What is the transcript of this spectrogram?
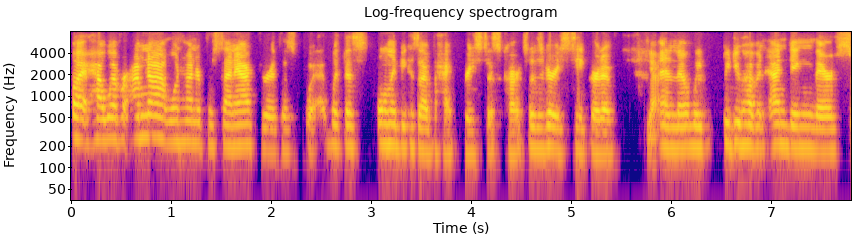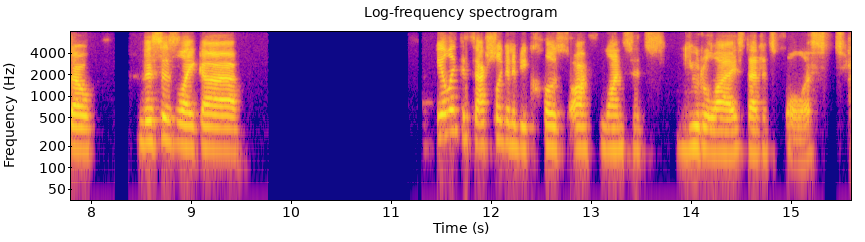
but however, I'm not 100% accurate this with this only because I have a High Priestess card, so it's very secretive. Yeah. And then we we do have an ending there, so this is like a. I feel like it's actually going to be closed off once it's utilized at its fullest.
